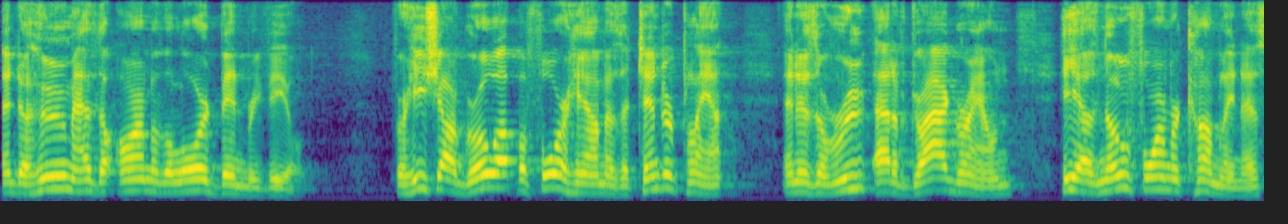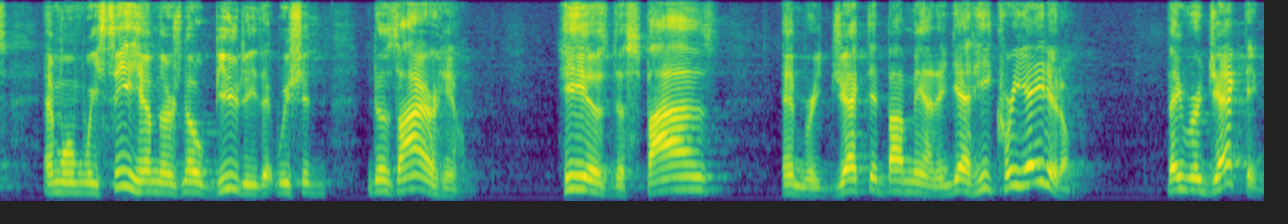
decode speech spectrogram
And to whom has the arm of the Lord been revealed? For he shall grow up before him as a tender plant and as a root out of dry ground. He has no form or comeliness, and when we see him, there's no beauty that we should desire him. He is despised and rejected by men, and yet he created them. They reject him,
